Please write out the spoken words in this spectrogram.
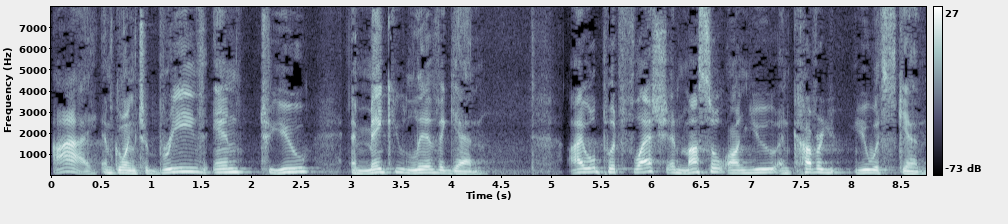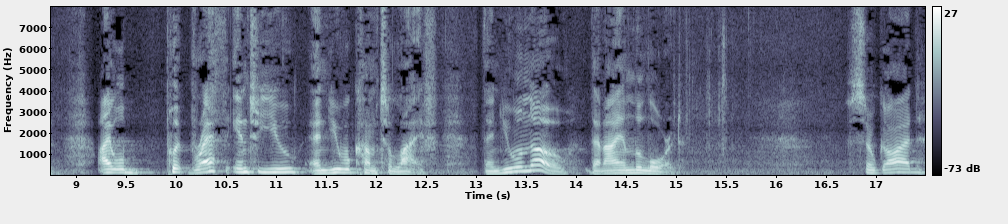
I am going to breathe into you and make you live again. I will put flesh and muscle on you and cover you with skin. I will put breath into you and you will come to life. Then you will know that I am the Lord. So God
